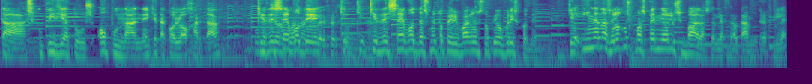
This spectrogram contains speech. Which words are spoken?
τα σκουπίδια τους όπου να είναι και τα κολόχαρτα που και δεν, ξέρουν πώς να σέβονται, και, συμπεριφερθούν, και, ναι. και δεν σέβονται ας πούμε, το περιβάλλον στο οποίο βρίσκονται. Και είναι ένας λόγος που μας παίρνει όλη η μπάλα στο ελεύθερο κάμπινγκ, ρε φίλε.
